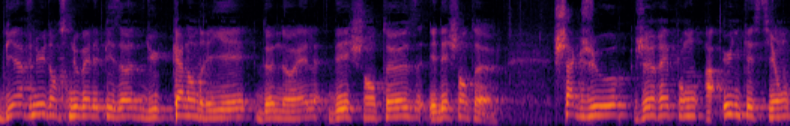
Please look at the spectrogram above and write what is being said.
Bienvenue dans ce nouvel épisode du calendrier de Noël des chanteuses et des chanteurs. Chaque jour, je réponds à une question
